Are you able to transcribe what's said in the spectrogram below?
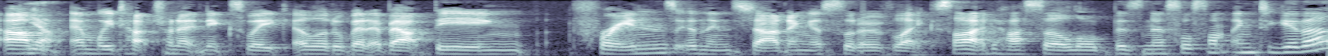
Um, Yeah. And we touch on it next week a little bit about being friends and then starting a sort of like side hustle or business or something together.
